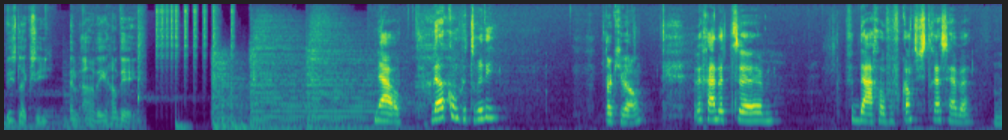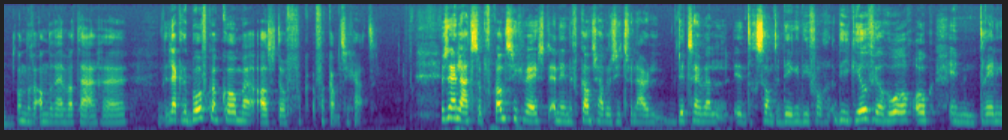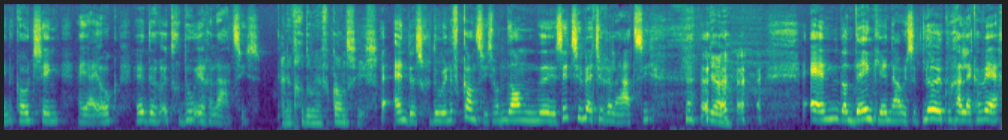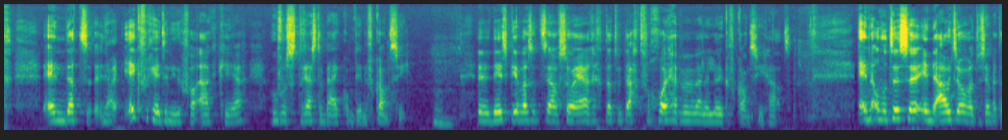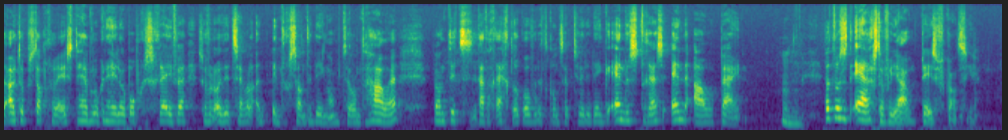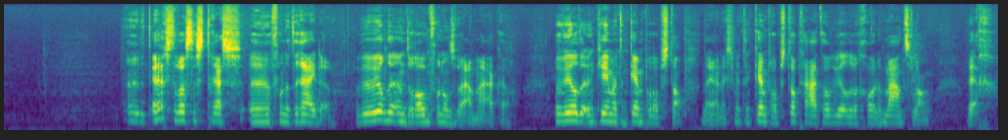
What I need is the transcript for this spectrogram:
dyslexie en ADHD. Nou, welkom Gertrudie. Dankjewel. We gaan het uh, vandaag over vakantiestress hebben. Mm. Onder andere en wat daar uh, lekker naar boven kan komen als het over vakantie gaat. We zijn laatst op vakantie geweest en in de vakantie hadden we zoiets van, nou, dit zijn wel interessante dingen die, voor, die ik heel veel hoor, ook in mijn training en de coaching, en jij ook, de, het gedoe in relaties. En het gedoe in vakanties. En dus gedoe in de vakanties, want dan uh, zit je met je relatie. Ja. en dan denk je, nou is het leuk, we gaan lekker weg. En dat, nou, ik vergeet in ieder geval elke keer hoeveel stress erbij komt in de vakantie. Hmm. Uh, deze keer was het zelfs zo erg dat we dachten van, goh, hebben we wel een leuke vakantie gehad. En ondertussen in de auto, want we zijn met de auto op stap geweest, hebben we ook een hele hoop opgeschreven. Zo van, oh, dit zijn wel interessante dingen om te onthouden. Want dit gaat toch echt ook over het conceptuele denken en de stress en de oude pijn. Hmm. Wat was het ergste voor jou deze vakantie? Uh, het ergste was de stress uh, van het rijden. We wilden een droom van ons waarmaken. We wilden een keer met een camper op stap. Nou ja, als je met een camper op stap gaat, dan wilden we gewoon een maand lang weg.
